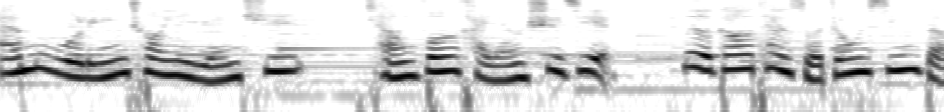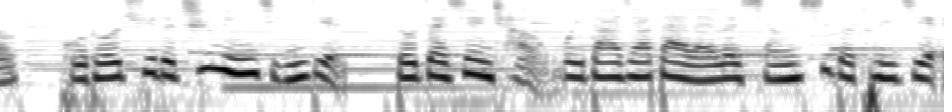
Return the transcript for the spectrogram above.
M 五零创意园区、长风海洋世界、乐高探索中心等普陀区的知名景点都在现场为大家带来了详细的推荐。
